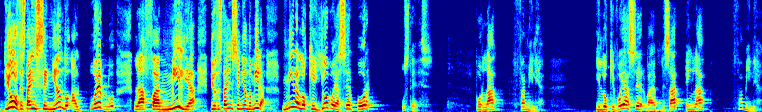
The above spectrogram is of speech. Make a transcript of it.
Dios está enseñando al pueblo, la familia, Dios está enseñando, mira, mira lo que yo voy a hacer por ustedes, por la familia. Y lo que voy a hacer va a empezar en la familia.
